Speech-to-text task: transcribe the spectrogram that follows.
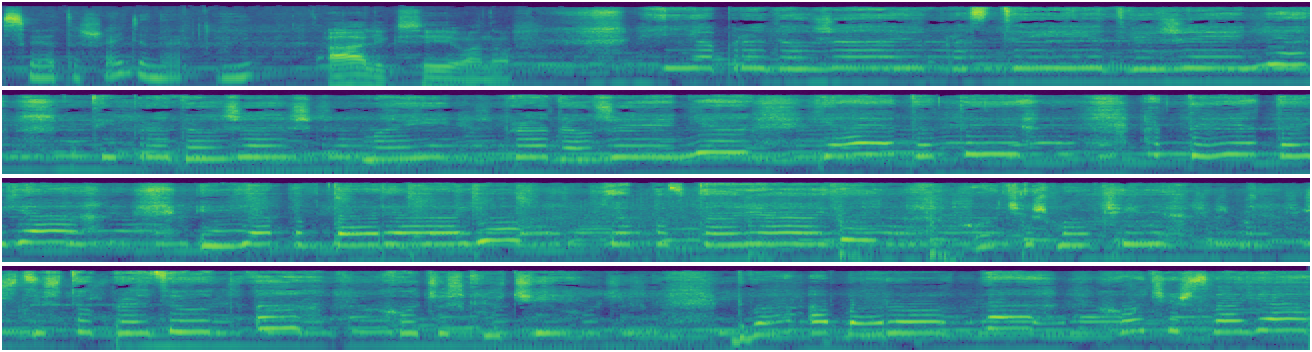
Света Шедина и Алексей Иванов. Я продолжаю простые движения, ты продолжаешь мои продолжения. Я это ты, а ты это я, и я повторяю, я повторяю. Хочешь молчи, жди, что пройдет, а хочешь ключи. Два оборота, хочешь своя,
